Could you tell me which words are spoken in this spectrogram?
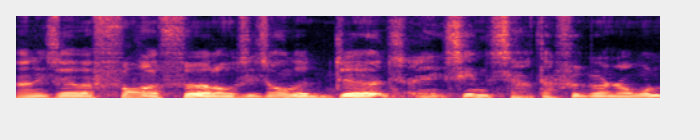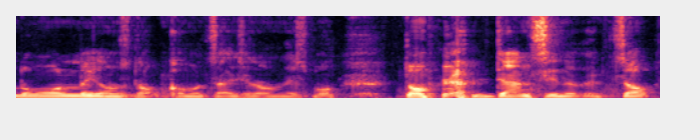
and it's over five furlongs. It's on the dirt, and it's in South Africa, and I wonder why Leon's not commentating on this one. Domino dancing at the top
